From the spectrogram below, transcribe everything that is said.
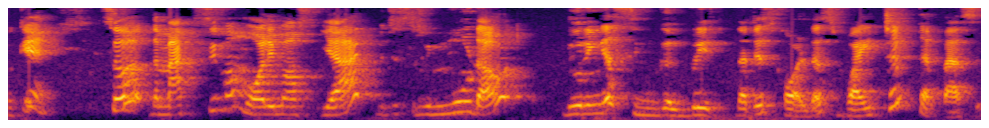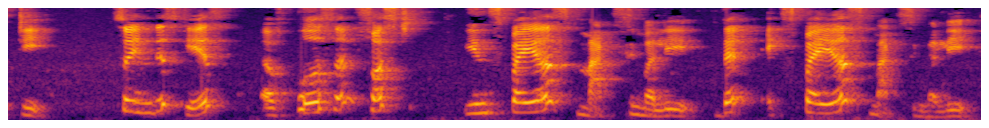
okay so the maximum volume of air which is removed out during a single breath that is called as vital capacity so in this case a person first inspires maximally, then expires maximally.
